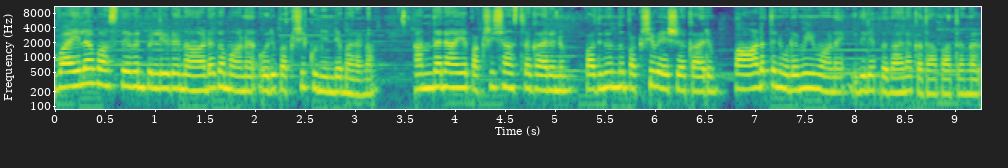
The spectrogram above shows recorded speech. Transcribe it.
വയല വാസുദേവൻ പിള്ളിയുടെ നാടകമാണ് ഒരു പക്ഷിക്കുഞ്ഞിന്റെ മരണം. അന്ധനായ പക്ഷിശാസ്ത്രകാരനും പതിനൊന്ന് പക്ഷിവേഷക്കാരും പാടത്തിനുടമയുമാണ് ഇതിലെ പ്രധാന കഥാപാത്രങ്ങൾ.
